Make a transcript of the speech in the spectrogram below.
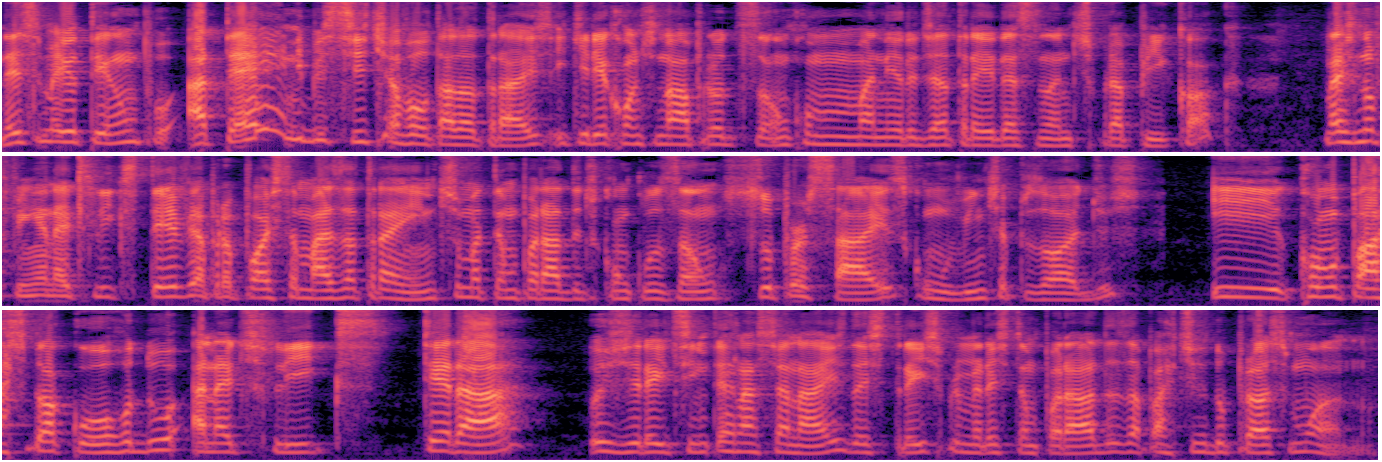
Nesse meio tempo, até a NBC tinha voltado atrás e queria continuar a produção como maneira de atrair assinantes para Peacock. Mas no fim a Netflix teve a proposta mais atraente, uma temporada de conclusão super size, com 20 episódios. E como parte do acordo, a Netflix terá os direitos internacionais das três primeiras temporadas a partir do próximo ano.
